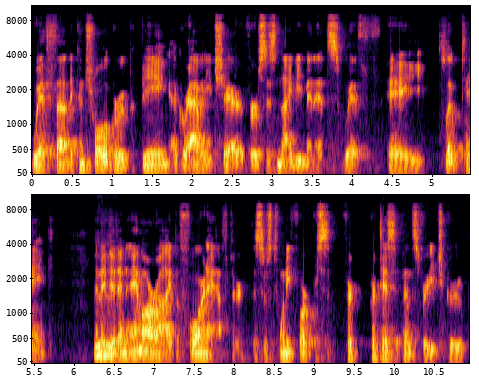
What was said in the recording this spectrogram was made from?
with uh, the control group being a gravity chair versus 90 minutes with a float tank. And mm-hmm. they did an MRI before and after. This was 24 for participants for each group.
